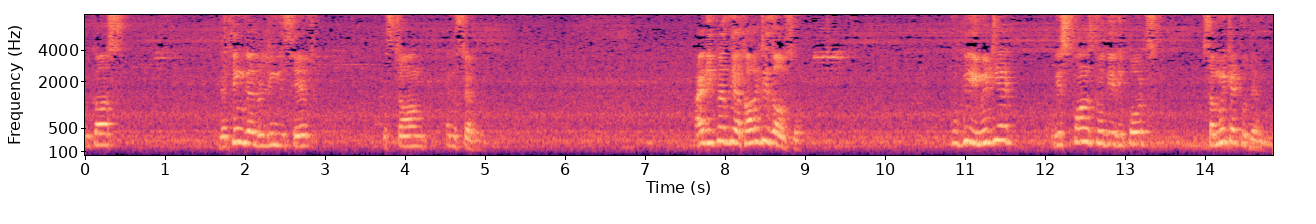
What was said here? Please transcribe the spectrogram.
because they think their building is safe, strong, and stable. I request the authorities also to give immediate response to the reports submitted to them.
